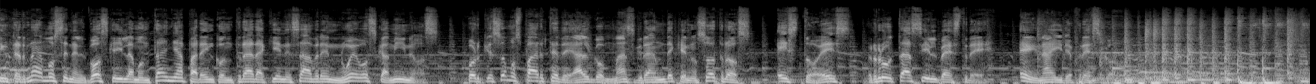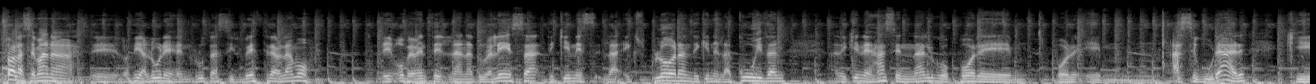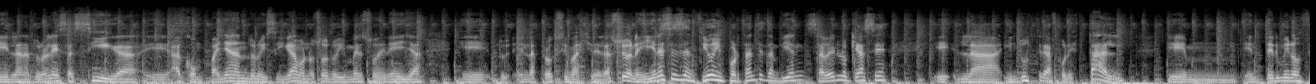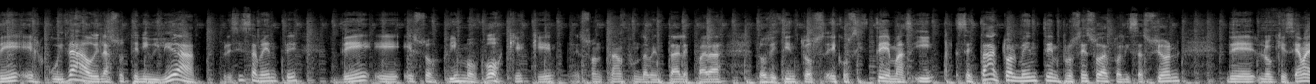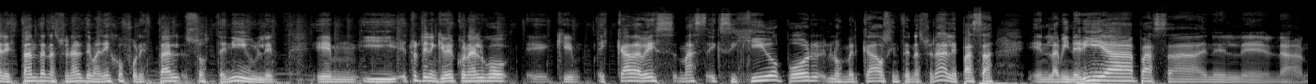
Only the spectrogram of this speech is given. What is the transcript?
Internamos en el bosque y la montaña para encontrar a quienes abren nuevos caminos, porque somos parte de algo más grande que nosotros. Esto es Ruta Silvestre, en aire fresco. Toda la semana, eh, los días lunes en Ruta Silvestre, hablamos de obviamente la naturaleza, de quienes la exploran, de quienes la cuidan, de quienes hacen algo por, eh, por eh, asegurar que la naturaleza siga eh, acompañándonos y sigamos nosotros inmersos en ella eh, en las próximas generaciones. Y en ese sentido es importante también saber lo que hace eh, la industria forestal em, en términos del el cuidado y la sostenibilidad, precisamente de eh, esos mismos bosques que son tan fundamentales para los distintos ecosistemas. Y se está actualmente en proceso de actualización de lo que se llama el Estándar Nacional de Manejo Forestal Sostenible. Em, y esto tiene que ver con algo eh, que es cada vez más exigido por los mercados internacionales. Pasa en la minería, pasa en eh, la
